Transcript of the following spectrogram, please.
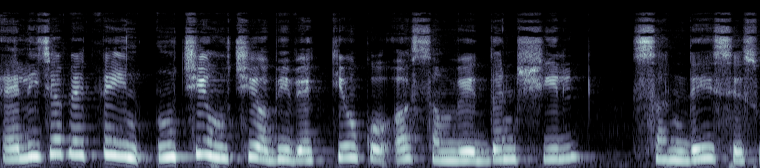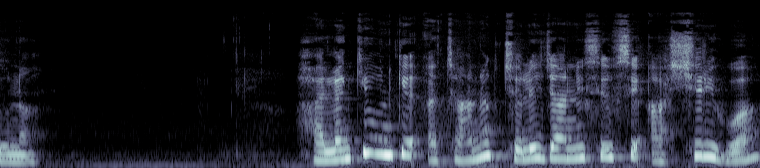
एलिजाबेथ ने इन ऊँचे ऊँचे अभिव्यक्तियों को असंवेदनशील संदेह से सुना। हालाँकि उनके अचानक चले जाने से उसे आश्चर्य हुआ,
